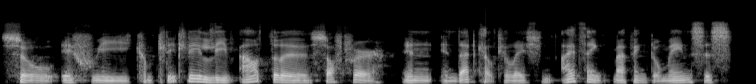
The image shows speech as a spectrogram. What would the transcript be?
So if we completely leave out the software in, in that calculation, I think mapping domains is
